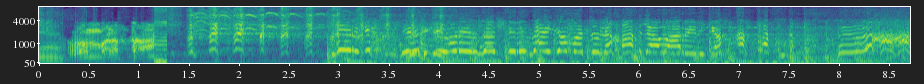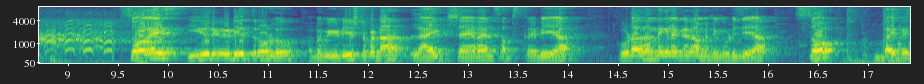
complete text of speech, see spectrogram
ഞാൻ. അമ്പളത്താ സോ ഗൈസ് ഈ ഒരു വീഡിയോ ഇത്രേ ഉള്ളൂ. അപ്പൊ വീഡിയോ ഇഷ്ടപ്പെട്ട ലൈക്ക് ഷെയർ ആൻഡ് സബ്സ്ക്രൈബ് ചെയ്യുക. കൂടാതെ എന്തെങ്കിലുമൊക്കെ കമന്റും കൂടി ചെയ്യുക. സോ ബൈ ബൈ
